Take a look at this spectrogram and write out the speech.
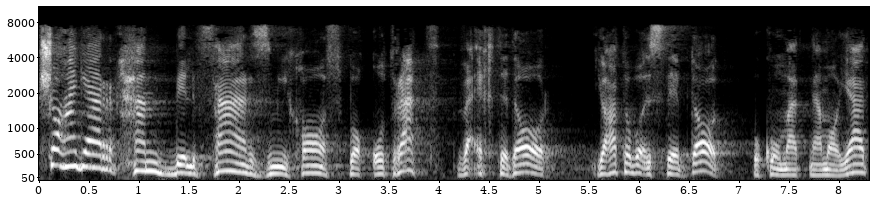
شاه اگر هم بالفرض می‌خواست با قدرت و اقتدار یا حتی با استبداد حکومت نماید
